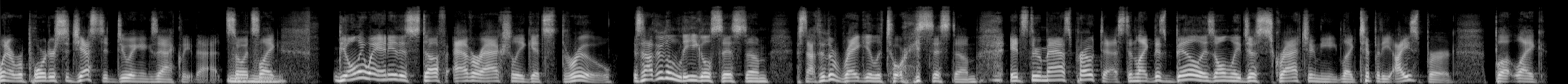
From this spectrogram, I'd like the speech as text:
when a reporter suggested doing exactly that. So mm-hmm. it's like the only way any of this stuff ever actually gets through it's not through the legal system. It's not through the regulatory system. It's through mass protest. And like this bill is only just scratching the like tip of the iceberg. But like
